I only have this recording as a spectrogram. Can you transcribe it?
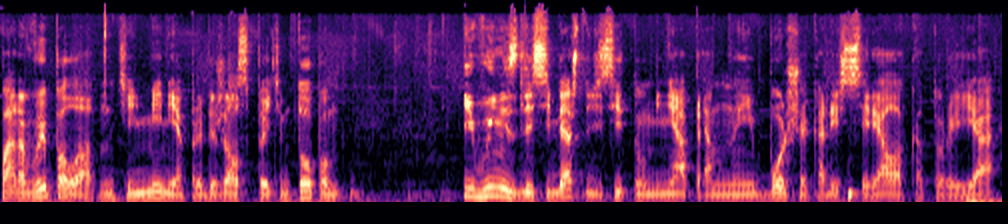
пара выпала, но тем не менее я пробежался по этим топам и вынес для себя, что действительно у меня прям наибольшее количество сериалов, которые я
